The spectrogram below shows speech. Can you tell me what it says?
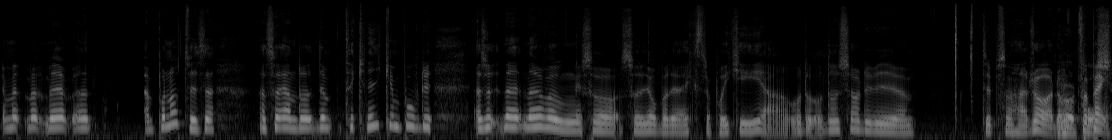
Men, men, men, men på något vis, alltså ändå, den, tekniken borde... Alltså när, när jag var ung så, så jobbade jag extra på Ikea och då, då körde vi ju typ sådana här rör då, för Rörpost. pengar.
